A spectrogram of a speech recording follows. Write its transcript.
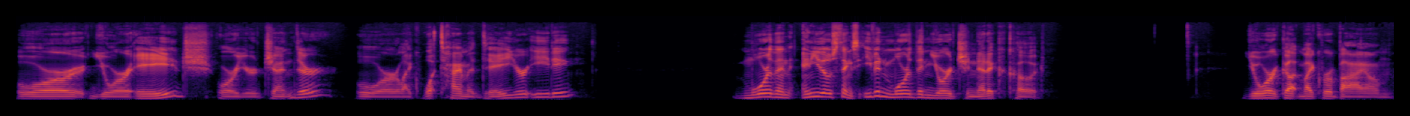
or your age or your gender or like what time of day you're eating, more than any of those things, even more than your genetic code, your gut microbiome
